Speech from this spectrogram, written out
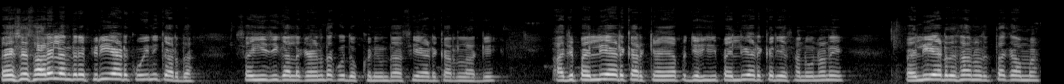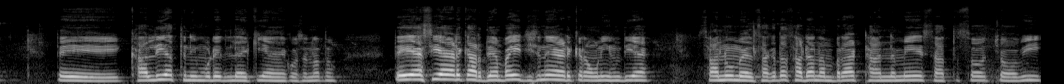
ਪੈਸੇ ਸਾਰੇ ਲੈਂਦੇ ਨੇ, ਫ੍ਰੀ ਐਡ ਕੋਈ ਨਹੀਂ ਕਰਦਾ। ਸਹੀ ਜੀ ਗੱਲ ਕਹਿਣ ਦਾ ਕੋਈ ਦੁੱਖ ਨਹੀਂ ਹੁੰਦਾ, ਅਸੀਂ ਐਡ ਕਰਨ ਲੱਗ ਗਏ। ਅੱਜ ਪਹਿਲੀ ਐਡ ਕਰਕੇ ਆਏ ਆ ਜਿਹੀ ਜੀ ਪਹਿਲੀ ਐਡ ਕਰੀ ਆ ਸਾਨੂੰ ਉਹਨਾਂ ਨੇ, ਪਹਿਲੀ ਐਡ ਦੇ ਹਿਸਾਬ ਨਾਲ ਦਿੱਤਾ ਕੰਮ, ਤੇ ਖਾਲੀ ਹੱਥ ਨਹੀਂ ਮੁੜੇ ਦੇ ਲੈ ਕੇ ਆਏ ਆ ਕੁਛ ਉਹਨਾਂ ਤੋਂ। ਤੇ ਅਸੀਂ ਐਡ ਕਰਦੇ ਆ ਬਾਈ ਜਿਸ ਨੇ ਐਡ ਕਰਾਉਣੀ ਹੁੰਦੀ ਹੈ, ਸਾਨੂੰ ਮਿਲ ਸਕਦਾ ਸਾਡਾ ਨੰਬਰ ਆ 98724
